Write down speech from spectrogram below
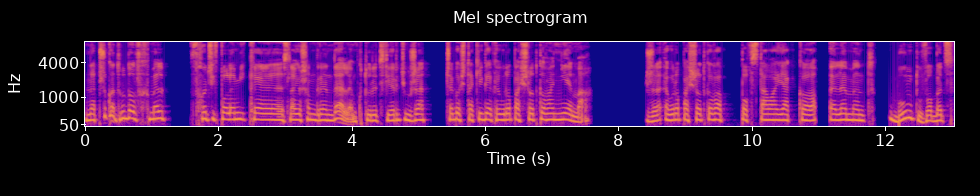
na przykład Rudolf Chmel wchodzi w polemikę z Lajoszem Grendelem, który twierdził, że czegoś takiego jak Europa Środkowa nie ma, że Europa Środkowa powstała jako element buntu wobec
